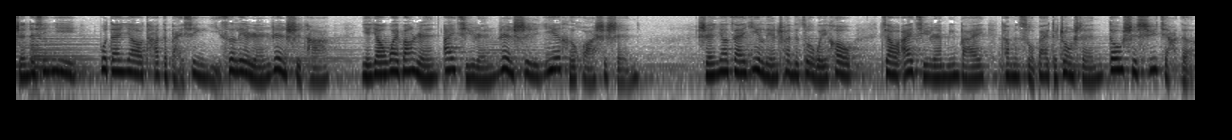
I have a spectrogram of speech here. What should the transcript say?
神的心意不单要他的百姓以色列人认识他，也要外邦人埃及人认识耶和华是神。神要在一连串的作为后，叫埃及人明白，他们所拜的众神都是虚假的，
